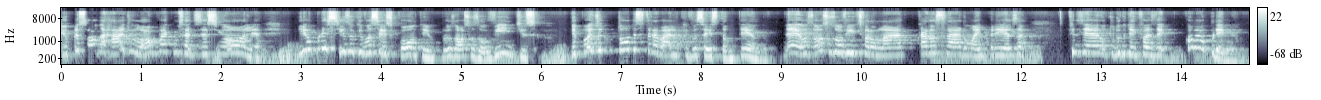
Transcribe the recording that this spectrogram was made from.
E o pessoal da rádio logo vai começar a dizer assim: olha, e eu preciso que vocês contem para os nossos ouvintes, depois de todo esse trabalho que vocês estão tendo, né? Os nossos ouvintes foram lá, cada cadastraram uma empresa, fizeram tudo que tem que fazer. Qual é o prêmio?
